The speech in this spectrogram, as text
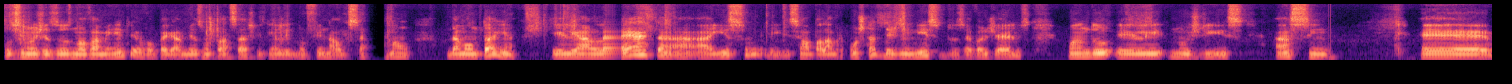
O Senhor Jesus, novamente, eu vou pegar a mesma passagem que tinha lido no final do sermão da montanha, ele alerta a, a, isso, isso é uma palavra constante desde o início dos evangelhos, quando ele nos diz assim: é,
